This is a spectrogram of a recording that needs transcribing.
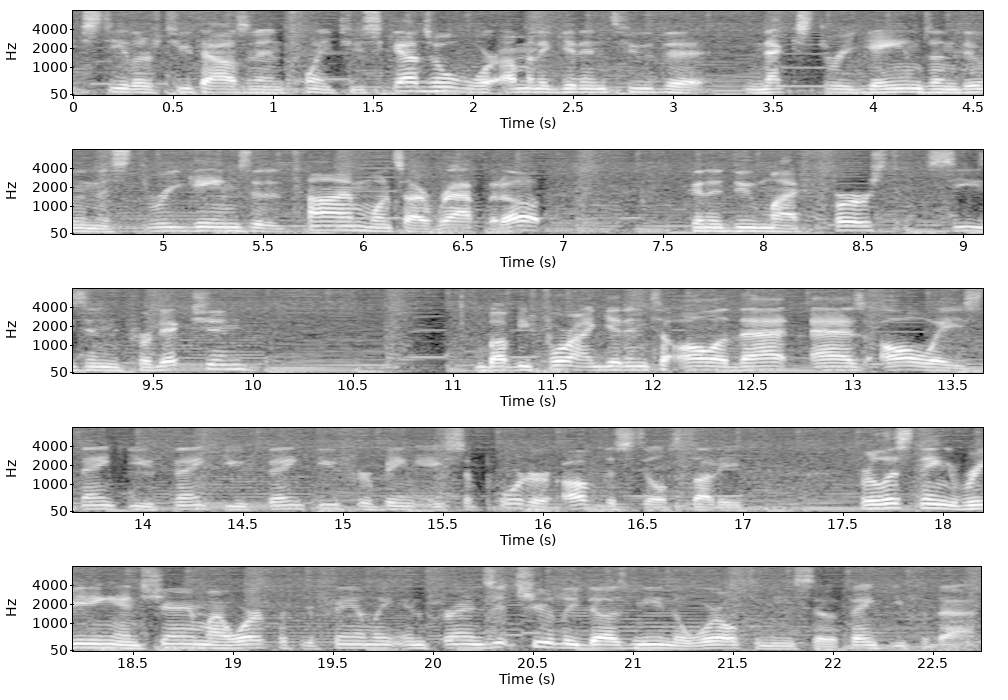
Steelers 2022 schedule, where I'm going to get into the next three games. I'm doing this three games at a time. Once I wrap it up, going to do my first season prediction. But before I get into all of that, as always, thank you, thank you, thank you for being a supporter of the Steel Study for listening, reading, and sharing my work with your family and friends. It truly does mean the world to me, so thank you for that.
